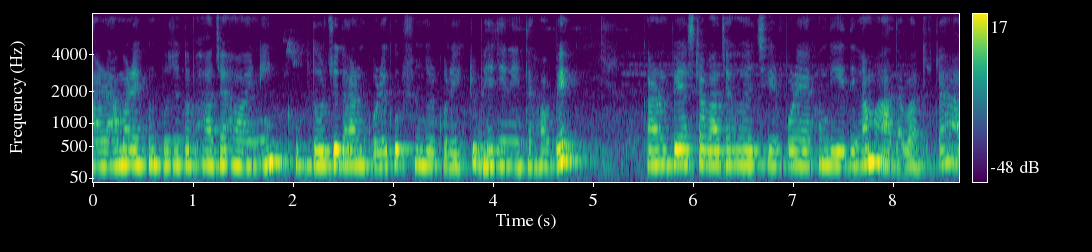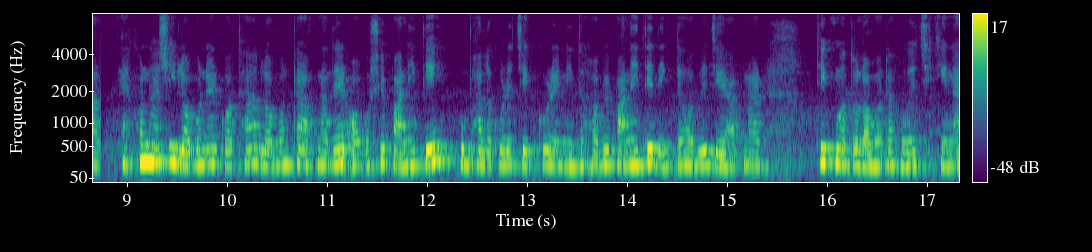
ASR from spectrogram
আর আমার এখন পর্যন্ত ভাজা হয়নি, খুব ধৈর্য ধারণ করে খুব সুন্দর করে একটু ভেজে নিতে হবে। কারণ পেঁয়াজটা ভাজা হয়েছে, এরপরে এখন দিয়ে দিলাম আদা বাটাটা। আর এখন আসি লবণের কথা, লবণটা আপনাদের অবশ্যই পানিতে খুব ভালো করে চেক করে নিতে হবে। পানিতে দেখতে হবে যে আপনার ঠিক মতো লবণটা হয়েছে কি না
